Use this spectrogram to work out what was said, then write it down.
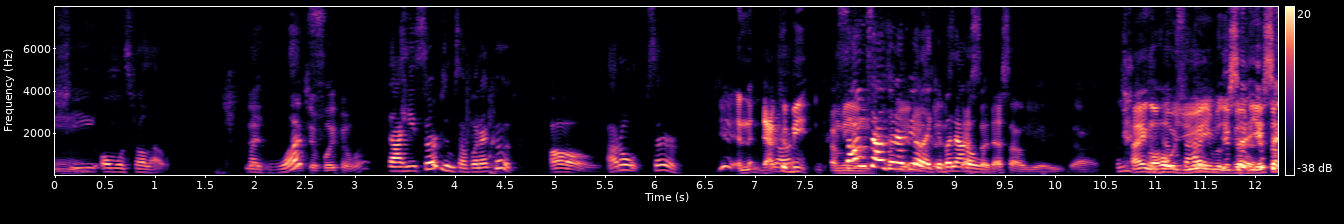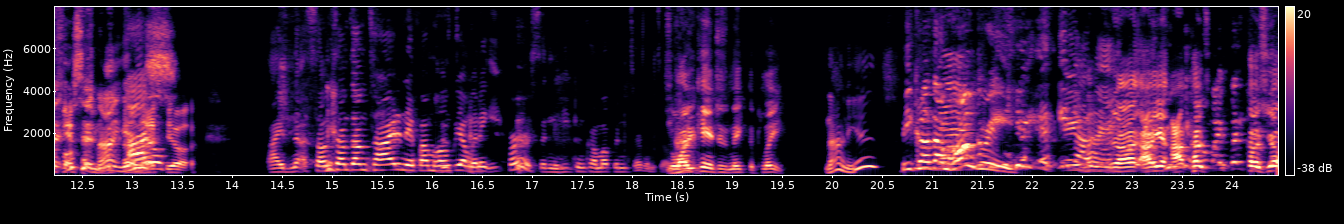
Mm. She almost fell out. Like what? That's your boyfriend? What? That he serves himself when I cook. Oh, I don't serve. Yeah, and that No, could be. I mean, Sometimes when I yeah, feel like it, but not that's, always. That's how. Yeah, you- uh, I ain't gonna hold you. You sorry. ain't really You said- building you said- yourself you up said nine years. Yeah. I not, sometimes I'm tired, and if I'm hungry, I'm gonna eat first, and he can come up and serve himself. So why you can't just make the plate? Nine years. Because I'm hungry. Yeah, I, I, I, cause, cause yo,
